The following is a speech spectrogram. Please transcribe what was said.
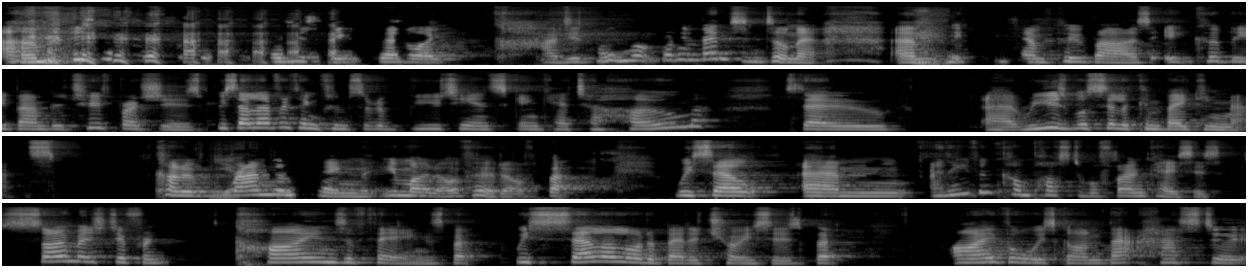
Um, I just think they're like, how did they not get invented until now? Um, shampoo bars. It could be bamboo toothbrushes. We sell everything from sort of beauty and skincare to home. So uh, reusable silicone baking mats, kind of yeah. random thing that you might not have heard of, but we sell um, and even compostable phone cases. So much different kinds of things, but we sell a lot of better choices. But I've always gone, that has to,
